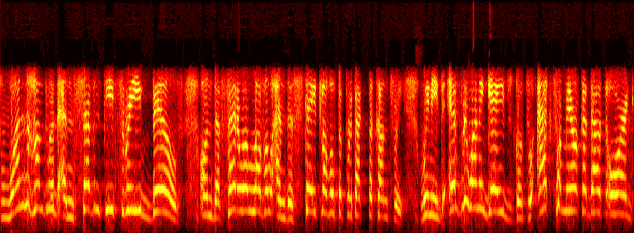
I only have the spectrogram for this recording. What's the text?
1 173 bills on the federal level and the state level to protect the country. We need everyone engaged. Go to actforamerica.org.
